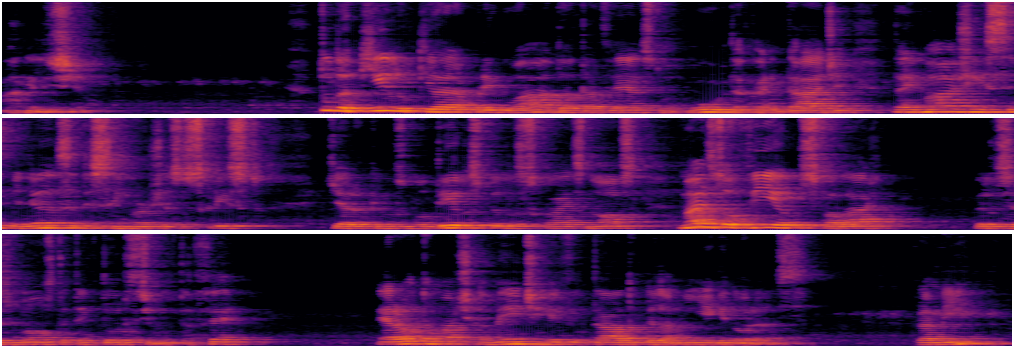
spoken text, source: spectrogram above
a religião. Tudo aquilo que era pregoado através do amor, da caridade, da imagem e semelhança de Senhor Jesus Cristo, que eram os modelos pelos quais nós mais ouvíamos falar pelos irmãos detentores de muita fé, era automaticamente refutado pela minha ignorância. Para mim,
